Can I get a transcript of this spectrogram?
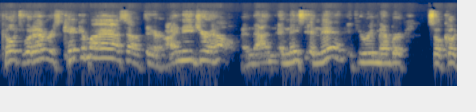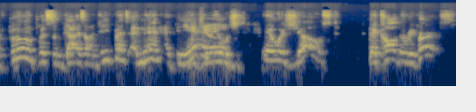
coach, whatever's kicking my ass out there, I need your help. And then, and they, and then if you remember, so Coach Boone put some guys on defense, and then at the end, it was it was Yoast that called the reverse.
